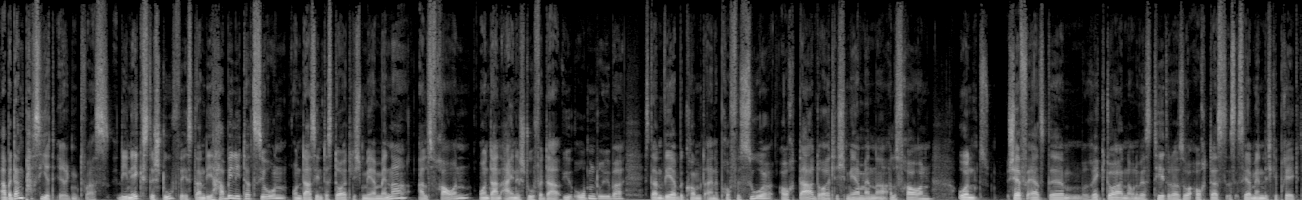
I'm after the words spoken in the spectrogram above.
Aber dann passiert irgendwas. Die nächste Stufe ist dann die Habilitation und da sind es deutlich mehr Männer als Frauen. Und dann eine Stufe da oben drüber ist dann, wer bekommt eine Professur, auch da deutlich mehr Männer als Frauen. Und Chefärzte, Rektor an der Universität oder so, auch das ist sehr männlich geprägt.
